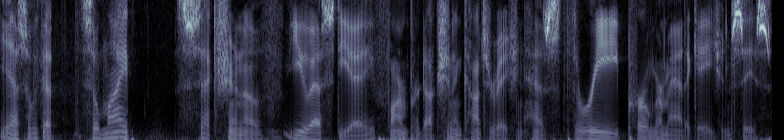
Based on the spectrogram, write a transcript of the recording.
Yeah, so we've got, so my section of USDA, Farm Production and Conservation, has three programmatic agencies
